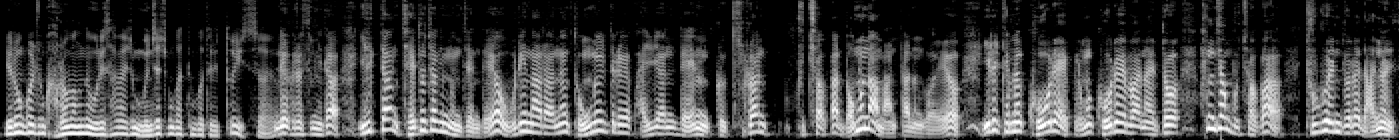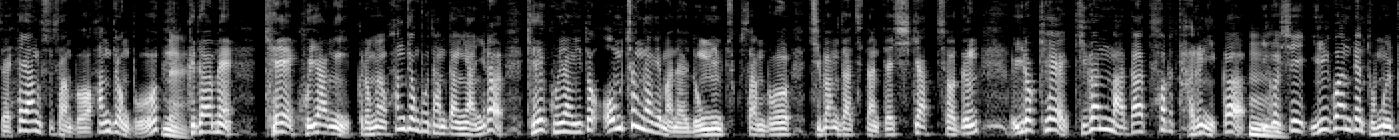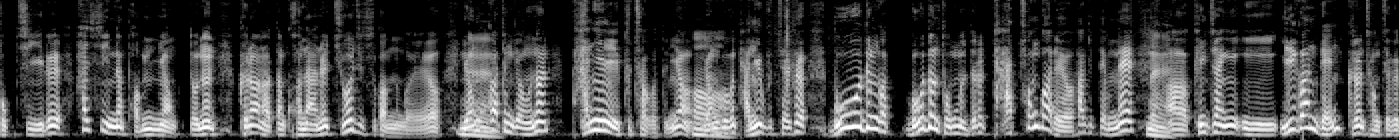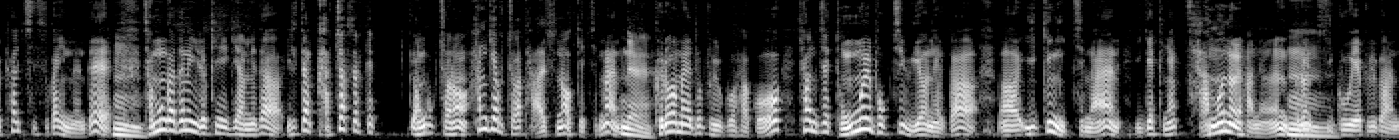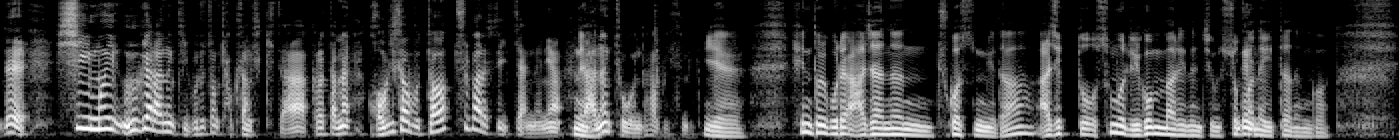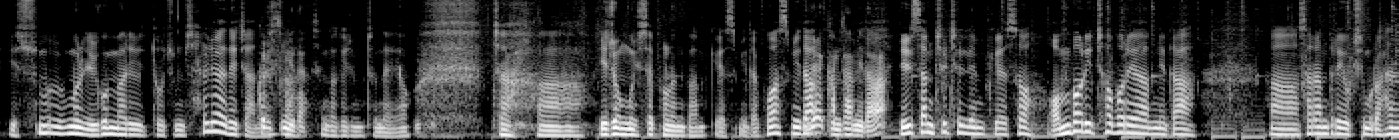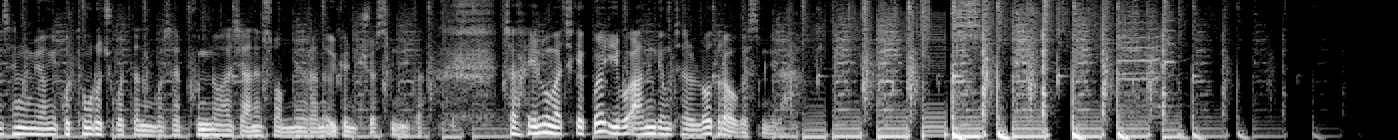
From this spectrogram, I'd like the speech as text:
이런 걸 좀 가로막는 우리 사회의 좀 문제점 같은 것들이 또 있어요. 네, 그렇습니다. 일단 제도적인 문제인데요. 우리나라는 동물들에 관련된 그 기관 부처가 너무나 많다는 거예요. 이를테면 고래, 그러면 고래만 해도 행정부처가 두 그랜드로 나눠 있어요. 해양수산부, 환경부. 네. 그 다음에 개, 고양이, 그러면 환경부 담당이 아니라 개, 고양이도 엄청나게 많아요. 농림축산부, 지방자치단체, 식약처 등 이렇게 기관마다 서로 다르니까 음. 이것이 일관된 동물 복지를 할 수 있는 법령 또 또는 그런 어떤 권한을 주어질 수가 없는 거예요. 영국 네. 같은 경우는 단일 부처거든요. 어. 영국은 단일 부처에서 모든 것 모든 동물들을 다 총괄해요. 하기 때문에 네. 어, 굉장히 이 일관된 그런 정책을 펼칠 수가 있는데 음. 전문가들은 이렇게 얘기합니다. 일단 갑작스럽게 영국처럼 한 개 부처가 다 할 수는 없겠지만 네. 그럼에도 불구하고 현재 동물복지위원회가 어, 있긴 있지만 이게 그냥 자문을 하는 그런 음. 기구에 불과한데 심의 의결하는 기구를 좀 격상시키자. 그렇다면 거기서부터 출발할 수 있지 않느냐라는 네. 조언도 하고 있습니다. 예. 흰돌고래 아자는 죽었습니다. 아직도 27마리는 지금 수족관에 네. 있다는 것. 이 27마리도 좀 살려야 되지 않을까 그렇습니다. 생각이 좀 드네요. 자, 아, 이종근 시사평론가 함께했습니다. 고맙습니다. 네, 감사합니다. 1377님께서 엄벌이 처벌해야 합니다. 아, 사람들의 욕심으로 한 생명이 고통으로 죽었다는 것에 분노하지 않을 수 없네요라는 의견 주셨습니다. 자, 1부 마치겠고요. 2부 아는 경찰로 돌아오겠습니다.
